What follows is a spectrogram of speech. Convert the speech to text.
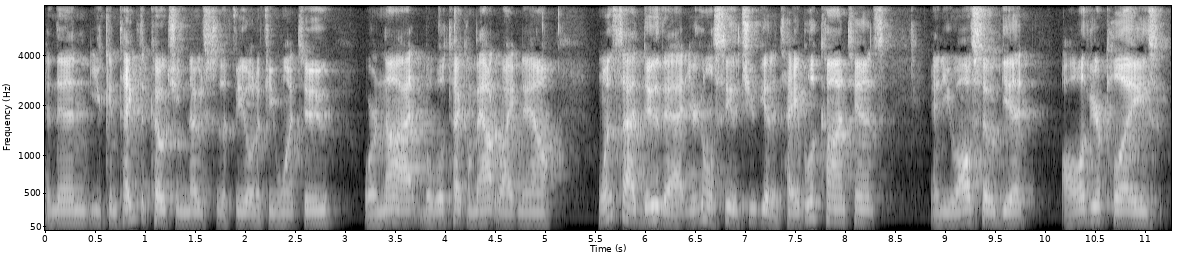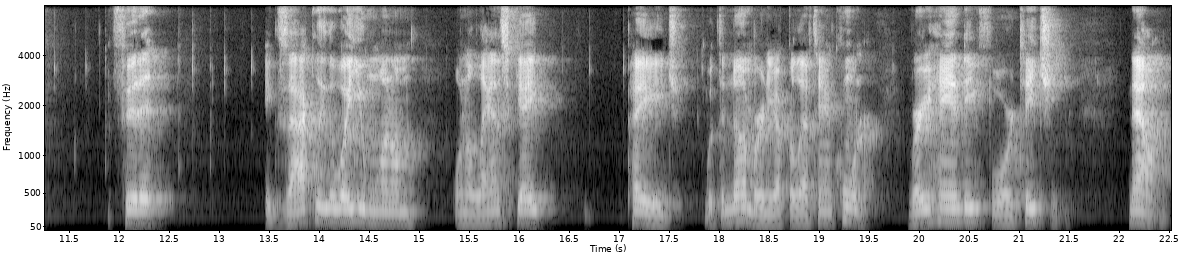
And then you can take the coaching notes to the field if you want to or not, but we'll take them out right now. Once I do that, you're going to see that you get a table of contents and you also get all of your plays fitted exactly the way you want them on a landscape page with the number in the upper left hand corner. Very handy for teaching. Now,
